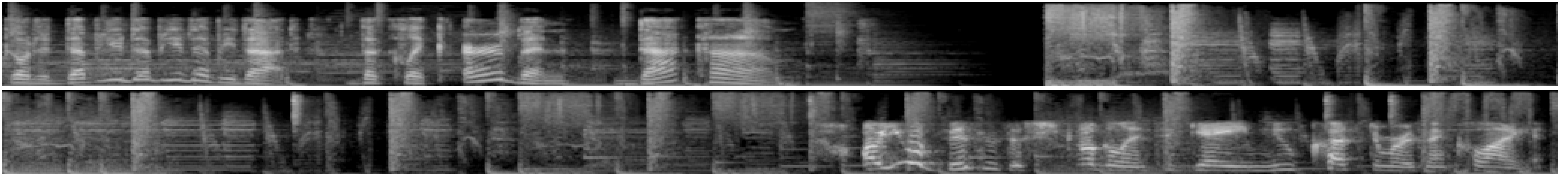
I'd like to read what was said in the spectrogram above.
Go to www.theclickurban.com. Are you a business that's struggling to gain new customers and clients?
